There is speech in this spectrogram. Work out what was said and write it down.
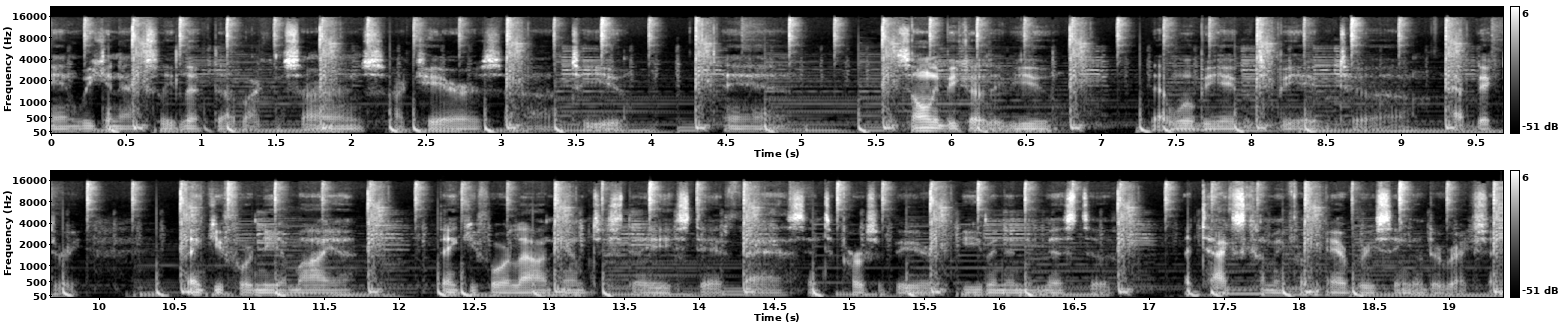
and we can actually lift up our concerns, our cares uh, to you. And it's only because of you that we'll be able to be able to uh, have victory. Thank you for Nehemiah. Thank you for allowing him to stay steadfast and to persevere even in the midst of attacks coming from every single direction.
